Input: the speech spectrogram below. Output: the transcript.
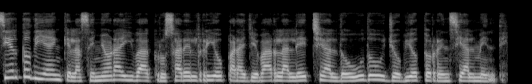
Cierto día en que la señora iba a cruzar el río para llevar la leche al Doudou llovió torrencialmente.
